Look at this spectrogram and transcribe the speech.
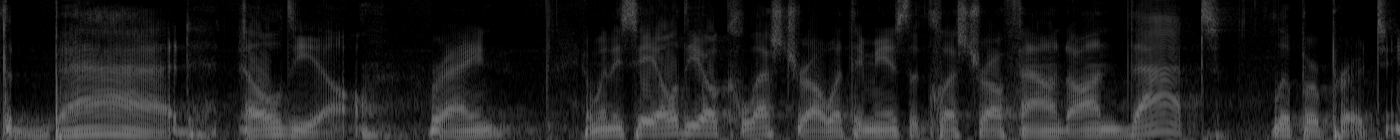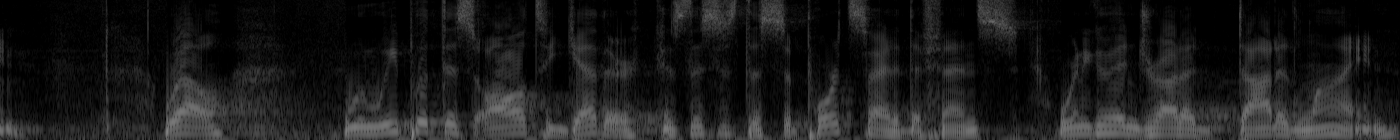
The bad LDL, right? And when they say LDL cholesterol, what they mean is the cholesterol found on that lipoprotein. Well, when we put this all together, because this is the support side of the fence, we're going to go ahead and draw a dotted line.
